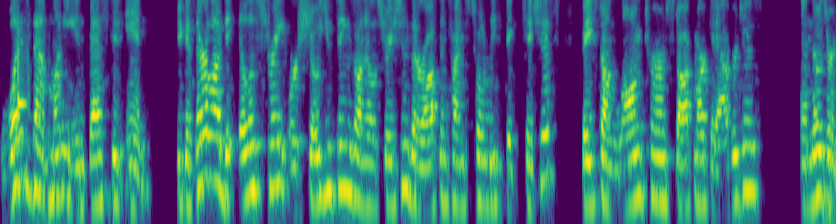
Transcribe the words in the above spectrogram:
what is that money invested in? Because they're allowed to illustrate or show you things on illustrations that are oftentimes totally fictitious based on long term stock market averages and those are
